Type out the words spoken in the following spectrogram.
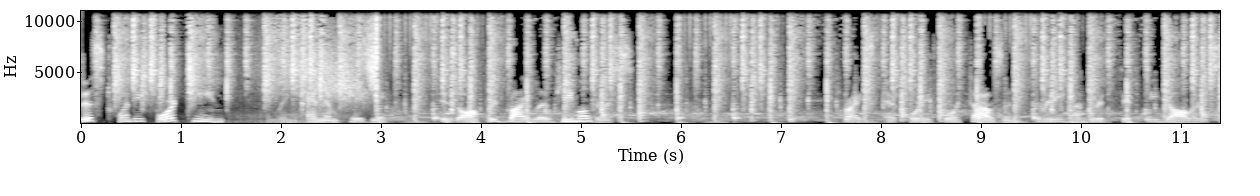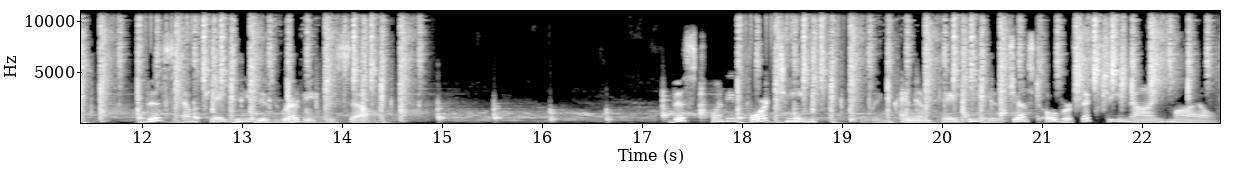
This 2014 Lincoln MKZ is offered by Lidtke Motors. Price at $44,350. This MKZ is ready to sell. This 2014 Lincoln MKZ is just over 69 miles.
